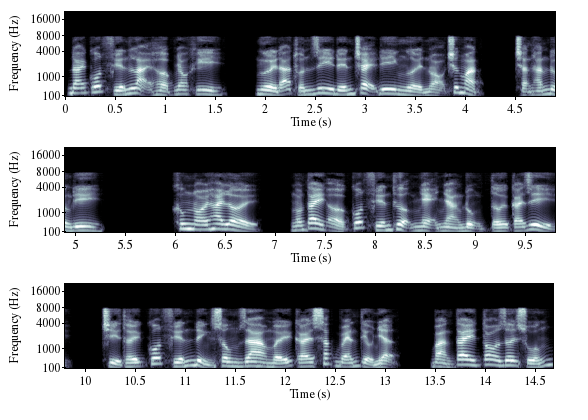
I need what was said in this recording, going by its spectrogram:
đại cốt phiến lại hợp nhau khi, người đã thuấn di đến chạy đi người nọ trước mặt, chặn hắn đường đi. Không nói hai lời, ngón tay ở cốt phiến thượng nhẹ nhàng đụng tới cái gì, chỉ thấy cốt phiến đỉnh sông ra mấy cái sắc bén tiểu nhận, bàn tay to rơi xuống,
